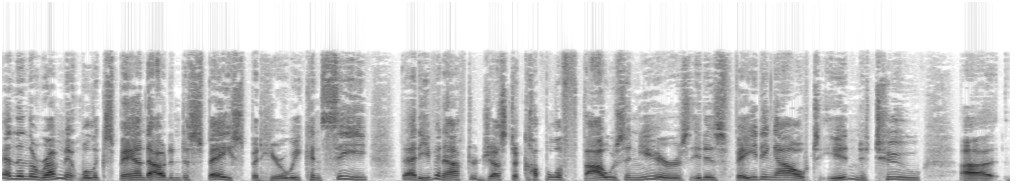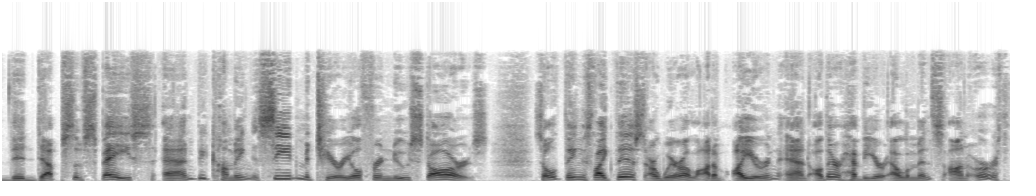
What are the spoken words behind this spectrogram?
and then the remnant will expand out into space. But here we can see that even after just a couple of thousand years, it is fading out into uh, the depths of space and becoming seed material for new stars. So things like this are where a lot of iron and other heavier elements on Earth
